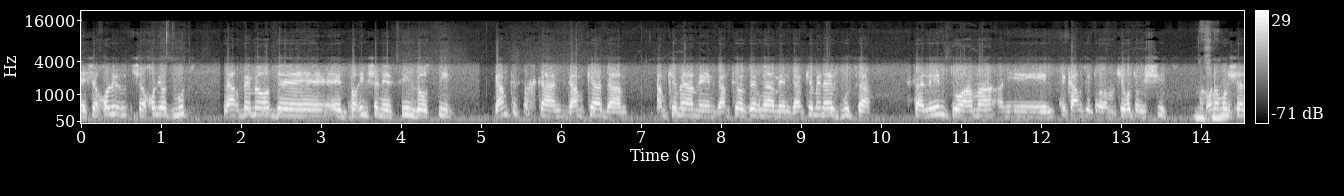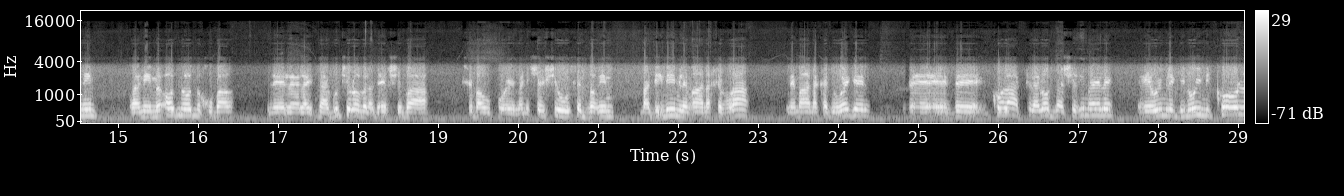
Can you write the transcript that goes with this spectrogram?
אה, שיכול, שיכול להיות דמות להרבה מאוד אה, דברים שנעשים ועושים. גם כשחקן, גם כאדם, גם כמאמן, גם כעוזר מאמן, גם כמנהל קבוצה. סטלין טועמה, אני הכרתי אותו, אני מכיר אותו אישית, נכון. המון המון שנים, ואני מאוד מאוד מחובר להתנהגות שלו ולדרך שבה, שבה הוא פועל. אני חושב שהוא עושה דברים מדהימים למען החברה, למען הכדורגל, וכל הקללות והשירים האלה ראויים לגינוי מכל,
